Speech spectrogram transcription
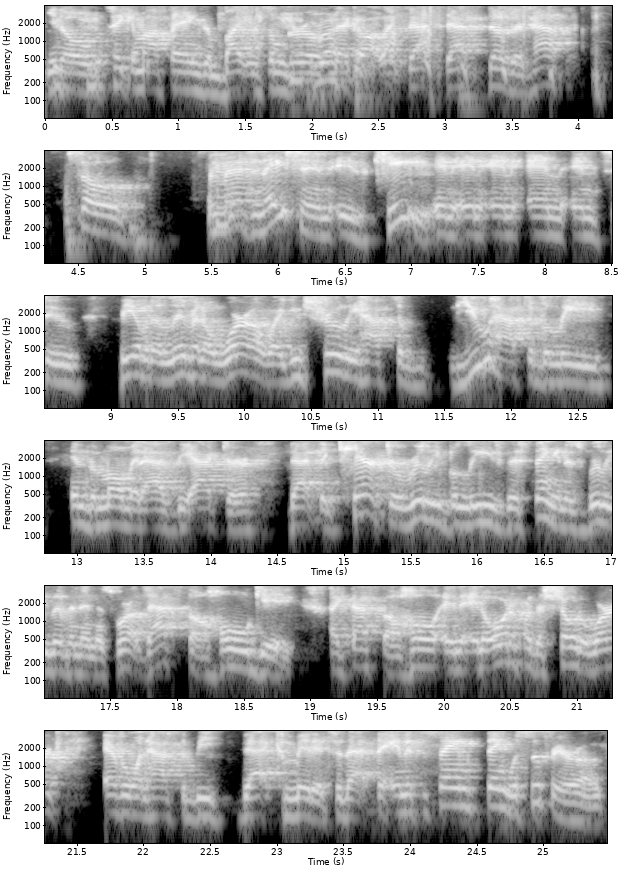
you know, taking my fangs and biting some girl's neck off, like that, that doesn't happen. So imagination is key and and and and and to be able to live in a world where you truly have to you have to believe in the moment as the actor that the character really believes this thing and is really living in this world. That's the whole gig. Like that's the whole. In, in order for the show to work, everyone has to be that committed to that thing. And it's the same thing with superheroes.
